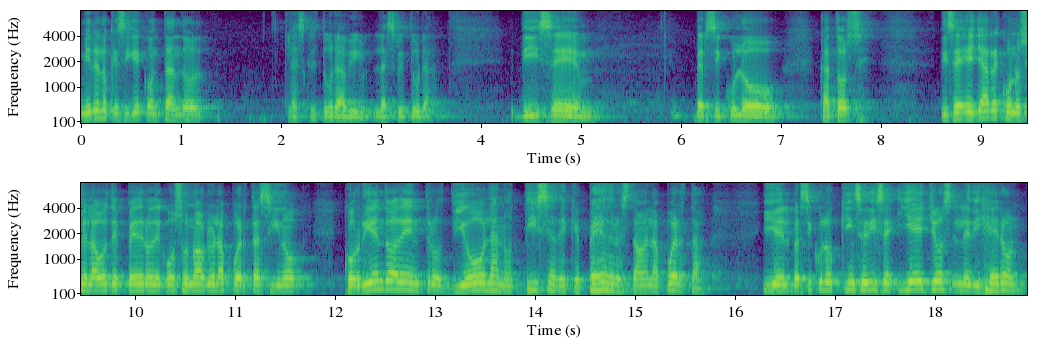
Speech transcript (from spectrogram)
mire lo que sigue contando la escritura, la escritura. Dice versículo 14. Dice, ella reconoció la voz de Pedro de gozo, no abrió la puerta, sino corriendo adentro dio la noticia de que Pedro estaba en la puerta. Y el versículo 15 dice, y ellos le dijeron,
